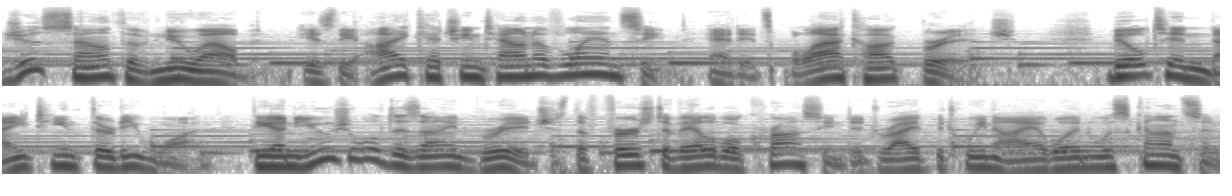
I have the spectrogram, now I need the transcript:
Just south of New Albin is the eye catching town of Lansing and its Black Hawk Bridge. Built in 1931, the unusual designed bridge is the first available crossing to drive between Iowa and Wisconsin.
